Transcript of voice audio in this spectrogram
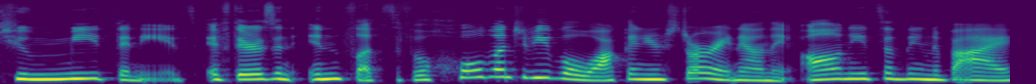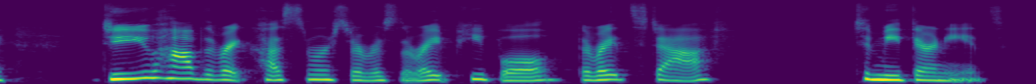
to meet the needs. If there's an influx, if a whole bunch of people walk in your store right now and they all need something to buy, do you have the right customer service, the right people, the right staff to meet their needs?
